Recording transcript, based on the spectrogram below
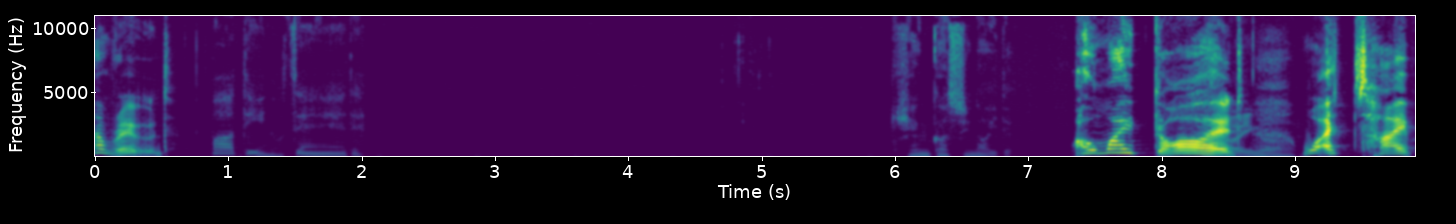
How rude. パーティーの前衛で喧嘩しないで Oh my god! What a type!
